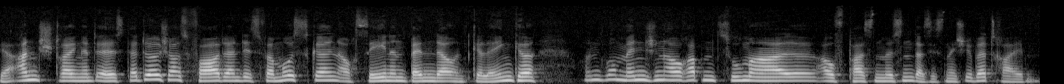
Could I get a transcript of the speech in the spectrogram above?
der anstrengend ist, der durchaus fordernd ist für Muskeln, auch Sehnen, Bänder und Gelenke und wo Menschen auch ab und zu mal aufpassen müssen, dass sie es nicht übertreiben.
